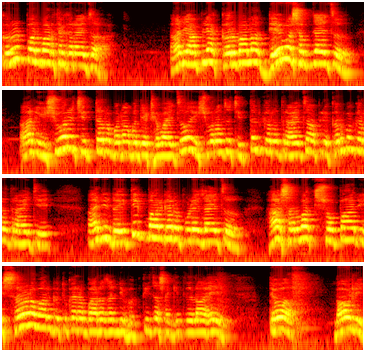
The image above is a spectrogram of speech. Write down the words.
करून परमार्थ करायचा आणि आपल्या कर्माला देव समजायचं आणि ईश्वर चिंतन मनामध्ये ठेवायचं ईश्वराचं चिंतन करत राहायचं आपले कर्म करत राहायचे आणि नैतिक मार्गाने पुढे जायचं हा सर्वात सोपा आणि सरळ मार्ग तुकाराम महाराजांनी भक्तीचा सांगितलेला आहे. तेव्हा भावली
